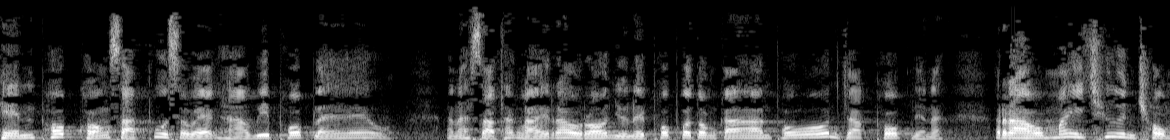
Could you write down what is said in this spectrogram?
เห็นภพของสัตว์ผู้สแสวงหาวิภพแล้วอนะสัตว์ทั้งหลายเร่าร้อนอยู่ในภพก็ต้องการพ้นจากภพเนี่ยนะเราไม่ชื่นชม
